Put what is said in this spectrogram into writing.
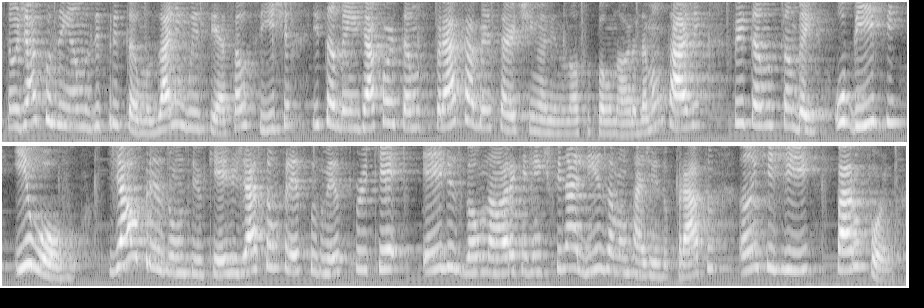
Então já cozinhamos e fritamos a linguiça e a salsicha e também já cortamos para caber certinho ali no nosso pão na hora da montagem. Fritamos também o bife e o ovo. Já o presunto e o queijo já são frescos mesmo porque eles vão na hora que a gente finaliza a montagem do prato antes de ir para o forno.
